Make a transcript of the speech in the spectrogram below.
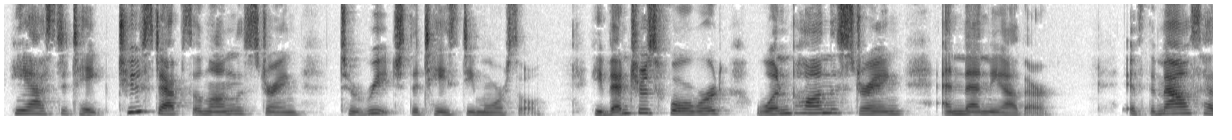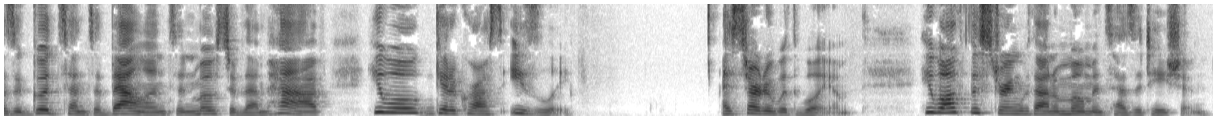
He has to take two steps along the string to reach the tasty morsel. He ventures forward, one paw on the string, and then the other. If the mouse has a good sense of balance, and most of them have, he will get across easily. I started with William. He walked the string without a moment's hesitation.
